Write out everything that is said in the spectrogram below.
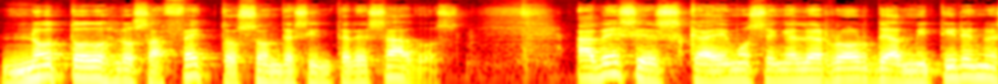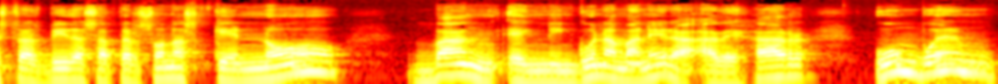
no todos los afectos son desinteresados. A veces caemos en el error de admitir en nuestras vidas a personas que no van en ninguna manera a dejar un buen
